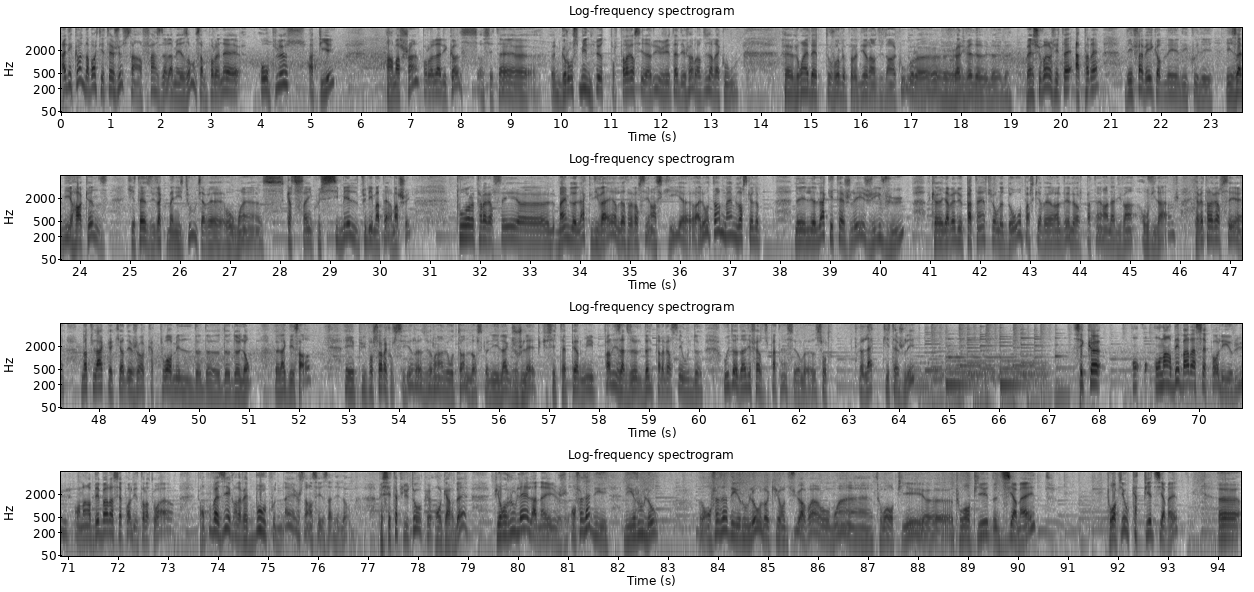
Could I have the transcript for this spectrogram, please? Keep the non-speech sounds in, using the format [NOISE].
à l'école, d'abord, qui était juste en face de la maison, ça me prenait au plus à pied, en marchant, pour aller à l'école. C'était euh, une grosse [LAUGHS] minute pour traverser la rue. J'étais déjà rendu dans la cour. Euh, loin d'être toujours le premier rendu dans la cour, euh, j'arrivais le, Bien souvent, j'étais après des familles comme les, les, amis Hawkins, qui étaient du lac Manitou, qui avaient au moins 4, 5 ou 6 000 tous les matins à marcher pour traverser euh, même le lac l'hiver, traverser en ski. à l'automne, même lorsque le lac était gelé, j'ai vu qu'il y avait le patin sur le dos parce qu'ils avaient enlevé leur patin en arrivant au village. Ils avaient traversé notre lac qui a déjà 3000 de, de, de, long, le lac des Sables. Et puis pour se raccourcir, durant l'automne, lorsque les lacs gelaient, puis que c'était permis par les adultes de le traverser ou d'aller faire du patin sur le, sur le lac qui était gelé, c'est que on n'en débarrassait pas les rues, on n'en débarrassait pas les trottoirs. on pouvait dire qu'on avait beaucoup de neige dans ces années-là. Mais c'était plutôt qu'on gardait, puis on roulait la neige. On faisait des, rouleaux. On faisait des rouleaux qui ont dû avoir au moins trois pieds, euh, pieds de diamètre, trois pieds ou quatre pieds de diamètre. Euh,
